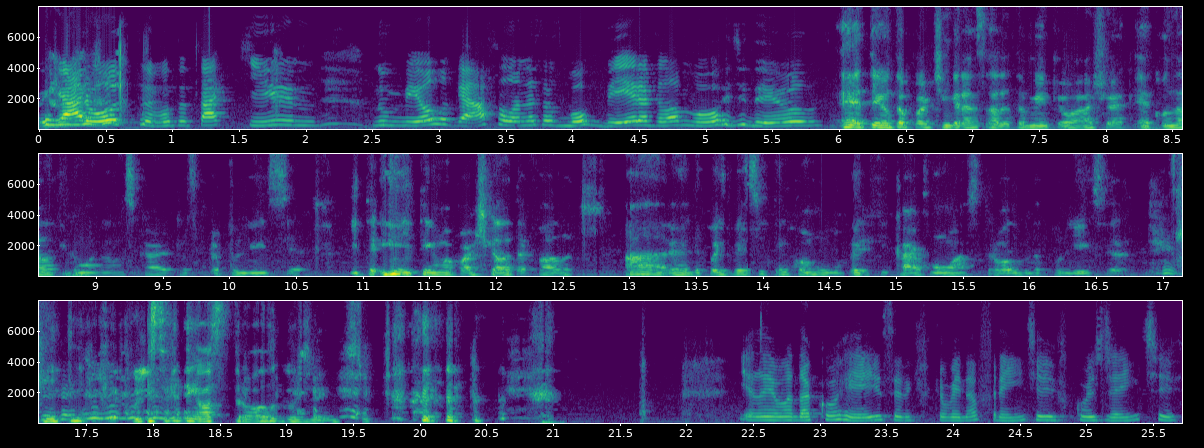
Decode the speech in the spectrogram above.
Garota, você tá aqui no meu lugar falando essas bobeiras, pelo amor de Deus. É, tem outra parte engraçada também que eu acho, é, é quando ela fica mandando as cartas pra polícia. E tem, e tem uma parte que ela até fala, ah, é, depois vê se tem como verificar com o astrólogo da polícia. Que tem, que polícia que tem astrólogo, gente. E ela ia mandar correio, sendo que fica bem na frente. E ficou, gente.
